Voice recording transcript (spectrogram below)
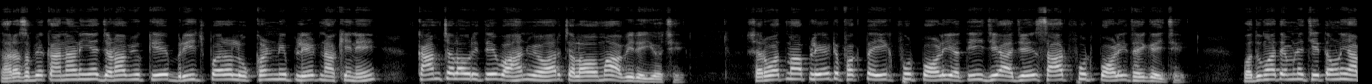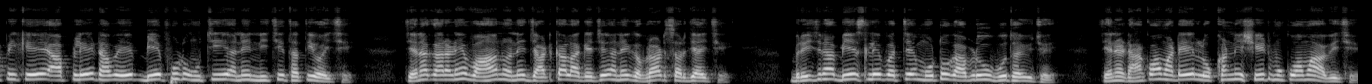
ધારાસભ્ય કાનાણીએ જણાવ્યું કે બ્રિજ પર લોખંડની પ્લેટ નાખીને કામચલાઉ રીતે વાહન વ્યવહાર ચલાવવામાં આવી રહ્યો છે. શરૂઆતમાં પ્લેટ ફક્ત એક ફૂટ પહોળી હતી, જે આજે સાત ફૂટ પહોળી થઈ ગઈ છે. વધુમાં તેમણે ચેતવણી આપી કે આ પ્લેટ હવે બે ફૂટ ઊંચી અને નીચી થતી હોય છે, જેના કારણે વાહનોને ઝાટકા લાગે છે અને ગભરાટ સર્જાય છે. બ્રિજના બે સ્લેબ વચ્ચે મોટું ગાબડું ઊભું થયું છે, જેને ઢાંકવા માટે લોખંડની શીટ મૂકવામાં આવી છે.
